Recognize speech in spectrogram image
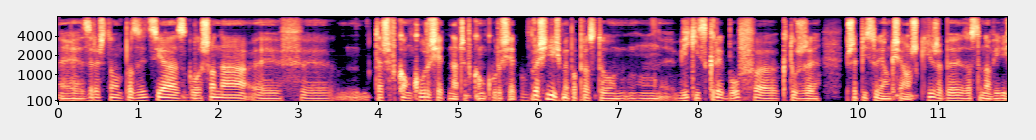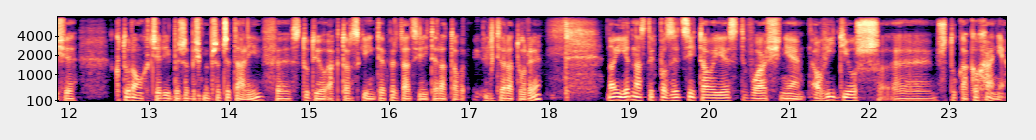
E, zresztą pozycja zgłoszona e, w, też w konkursie, znaczy w konkursie, poprosiliśmy po prostu mm, wiki skrybów, e, którzy przepisują książki, żeby zastanowili się, którą chcieliby, żebyśmy przeczytali w studiu aktorskiej interpretacji literatury. No i jedna z tych pozycji to jest właśnie Owidiusz, Sztuka Kochania.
